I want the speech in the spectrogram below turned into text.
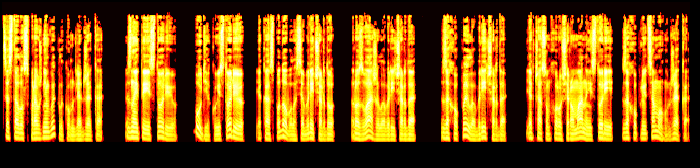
Це стало справжнім викликом для Джека знайти історію, будь-яку історію, яка сподобалася б Річарду, розважила б Річарда, захопила б Річарда, як часом хороші романи історії захоплюють самого Джека.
